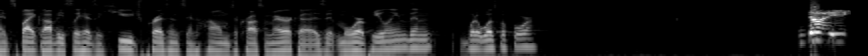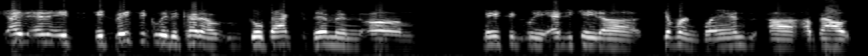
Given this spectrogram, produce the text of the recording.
and Spike obviously has a huge presence in homes across America. Is it more appealing than what it was before? No, I, and it's it's basically to kind of go back to them and um, basically educate uh, different brands uh, about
